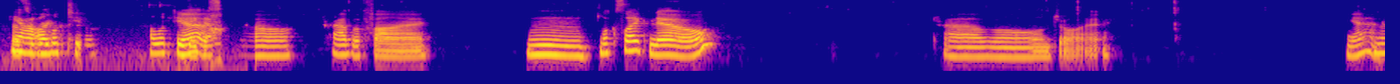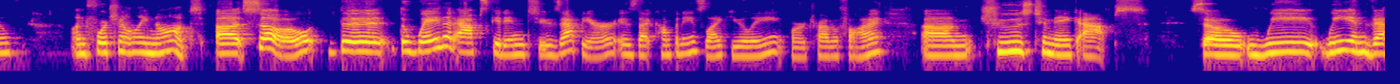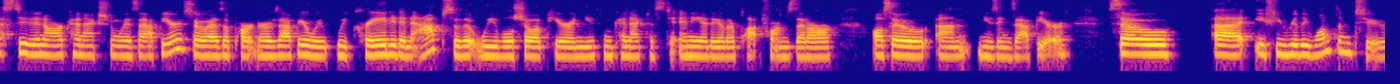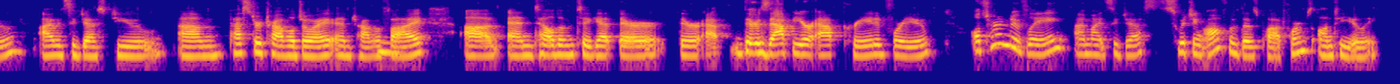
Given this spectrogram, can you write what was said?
That's yeah, I'll look too. I'll look too. Yes. Vika. Oh, Travefy. Hmm, looks like no. Travel Joy. Yeah. Nope. Unfortunately not. Uh, so the, the way that apps get into Zapier is that companies like Yuli or Travefy um, choose to make apps. So we, we invested in our connection with Zapier. So as a partner of Zapier, we, we created an app so that we will show up here and you can connect us to any of the other platforms that are also um, using Zapier. So uh, if you really want them to, I would suggest you um, pester Traveljoy and Travefy um, and tell them to get their their app, their Zapier app created for you. Alternatively, I might suggest switching off of those platforms onto Yuli.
